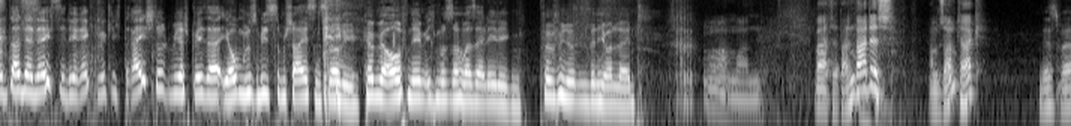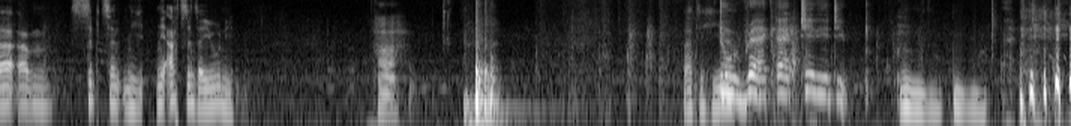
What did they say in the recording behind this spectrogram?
Und dann der nächste direkt wirklich drei Stunden wieder später, yo, muss mies zum Scheißen, sorry. Können wir aufnehmen, ich muss noch was erledigen. Fünf Minuten bin ich online. Oh Mann. Warte, wann war das? Am Sonntag? Das war am 17. Ju- Nee, 18. Juni. Huh. Warte hier. Durag Activity.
